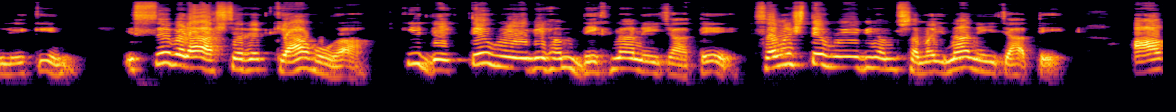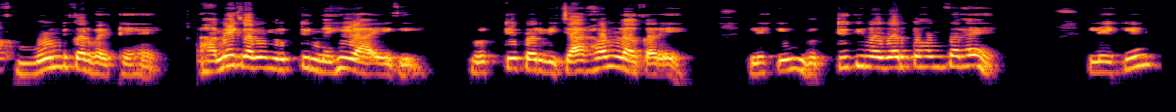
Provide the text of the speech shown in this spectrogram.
लेकिन इससे बड़ा आश्चर्य क्या होगा? कि देखते हुए भी हम देखना नहीं चाहते, समझते हुए भी हम समझना नहीं चाहते। आँख मूंद कर बैठे हैं। हमें कभी मृत्यु नहीं आएगी। मृत्यु पर विचार हम न करें। लेकिन मृत्यु की नज़र तो हम पर है। लेकिन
